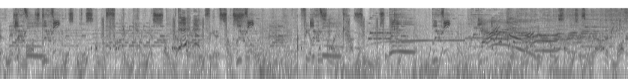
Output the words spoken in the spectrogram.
Mission, mission lost. This this fucking plane is so goddamn goofy and it's so slow. I feel like it's some like kazoo music. We're out of water.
